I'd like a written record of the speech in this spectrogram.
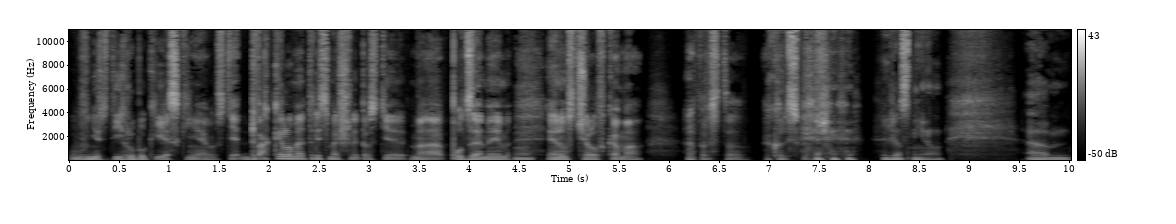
uvnitř té hluboké jeskyně. Prostě dva kilometry jsme šli prostě podzemím, mm. jenom s čelovkama. Naprosto jako Úžasný, no. Um,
